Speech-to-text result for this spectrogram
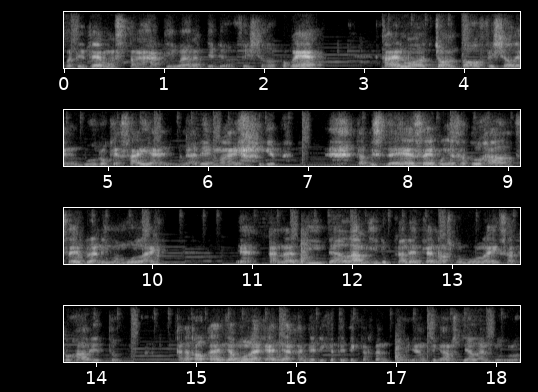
waktu itu emang setengah hati banget jadi official. Pokoknya kalian mau contoh official yang buruk ya saya nggak ada yang lain gitu. Tapi setidaknya saya punya satu hal saya berani memulai. Ya karena di dalam hidup kalian kalian harus memulai satu hal itu. Karena kalau kalian nggak mulai kalian nggak akan jadi ke titik tertentu. Yang penting harus jalan dulu.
